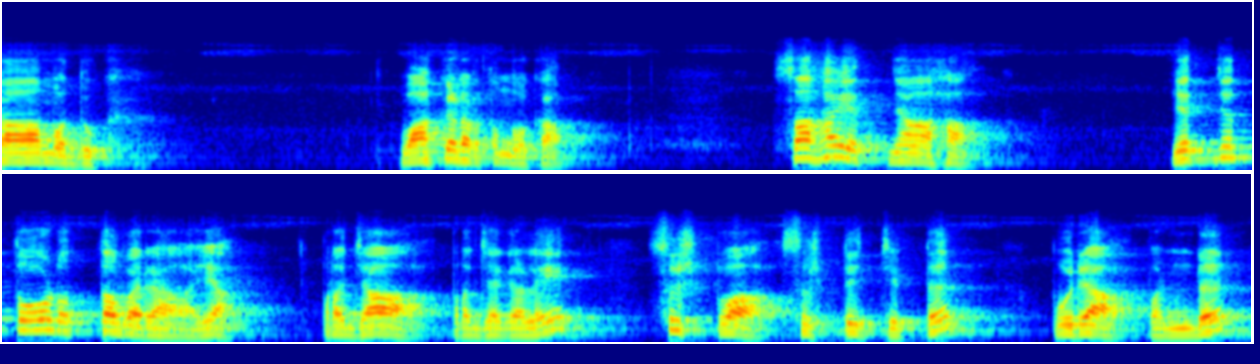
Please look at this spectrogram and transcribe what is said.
കാമദുഃഖ് വാക്കുകളുടെ അർത്ഥം നോക്കാം. സഹയജ്ഞാഹ യജ്ഞത്തോടൊത്തവരായ പ്രജാ പ്രജകളെ സൃഷ്ട്വ സൃഷ്ടിച്ചിട്ട് പുര പണ്ട്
